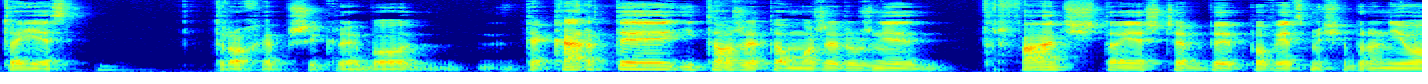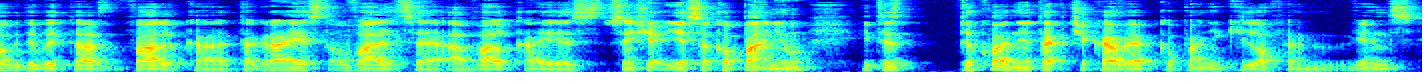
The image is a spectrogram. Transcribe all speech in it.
to jest trochę przykre, bo te karty i to, że to może różnie trwać, to jeszcze by powiedzmy się broniło, gdyby ta walka, ta gra jest o walce, a walka jest, w sensie jest o kopaniu i to jest dokładnie tak ciekawe jak kopanie kilofem, więc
